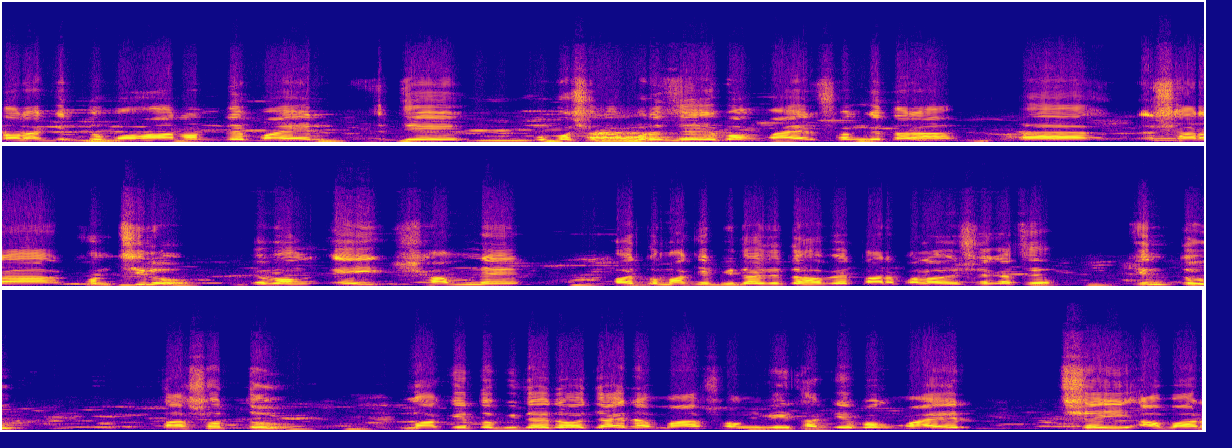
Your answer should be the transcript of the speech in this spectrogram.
তারা কিন্তু মহানন্দে মায়ের যে উপাসনা করেছে এবং মায়ের সঙ্গে তারা সারাক্ষণ ছিল এবং এই সামনে হয়তো মাকে বিদায় দিতে হবে, তার পালাও এসে গেছে। কিন্তু তা সত্ত্বেও মাকে তো বিদায় দেওয়া যায় না, মা সঙ্গেই থাকে এবং মায়ের সেই আবার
